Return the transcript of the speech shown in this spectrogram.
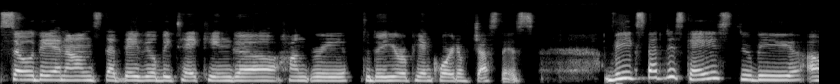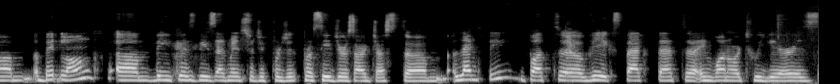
So they announced that they will be taking uh, Hungary to the European Court of Justice. We expect this case to be um, a bit long um, because these administrative pro- procedures are just um, lengthy. But uh, we expect that uh, in one or two years,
